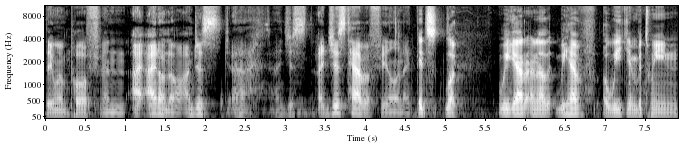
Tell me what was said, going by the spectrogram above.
They went poof, and I, I don't know. I'm just uh, I just I just have a feeling. I think It's look, we got another. We have a week in between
